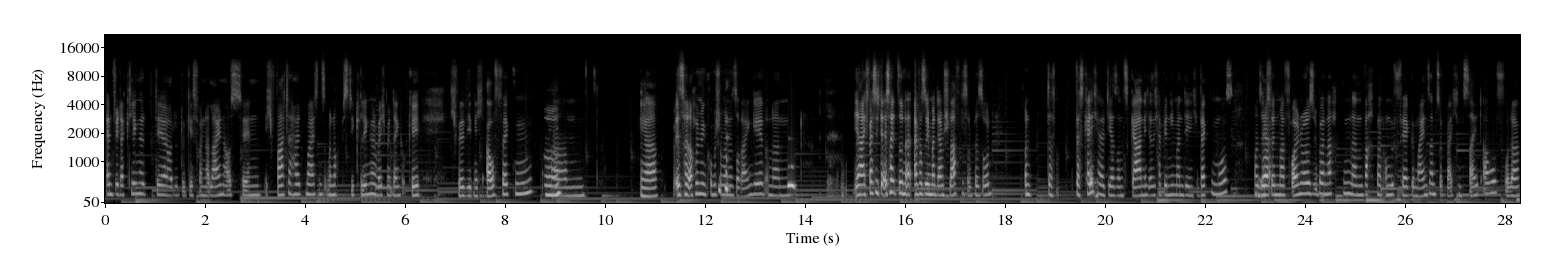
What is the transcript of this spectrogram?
Entweder klingelt der oder du gehst von alleine aus hin. Ich warte halt meistens immer noch, bis die klingeln, weil ich mir denke, okay, ich will die nicht aufwecken. Mhm. Ähm, ja, ist halt auch irgendwie komisch, wenn man so reingeht und dann. Ja, ich weiß nicht, da ist halt so eine, einfach so jemand, der am Schlafen ist, so eine Person. Und das, das kenne ich halt ja sonst gar nicht. Also ich habe ja niemanden, den ich wecken muss. Und selbst Ja. wenn mal Freunde oder so übernachten, dann wacht man ungefähr gemeinsam zur gleichen Zeit auf. Oder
